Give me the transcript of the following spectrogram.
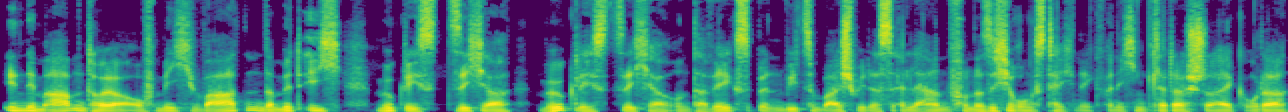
in dem Abenteuer auf mich warten, damit ich möglichst sicher, möglichst sicher unterwegs bin, wie zum Beispiel das Erlernen von der Sicherungstechnik, wenn ich einen Klettersteig oder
